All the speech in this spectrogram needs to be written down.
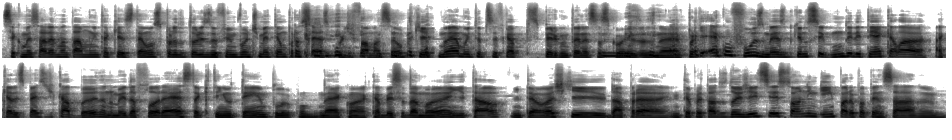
Você começar a levantar muita questão, os produtores do filme vão te meter um processo por difamação, porque porque não é muito pra você ficar se perguntando essas coisas, né? Porque é confuso mesmo, porque no segundo ele tem aquela, aquela espécie de cabana no meio da floresta que tem o templo, com, né, com a cabeça da mãe e tal. Então acho que dá para interpretar dos dois jeitos e só ninguém parou para pensar no,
